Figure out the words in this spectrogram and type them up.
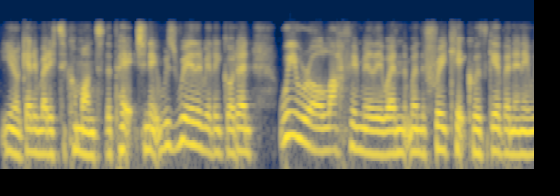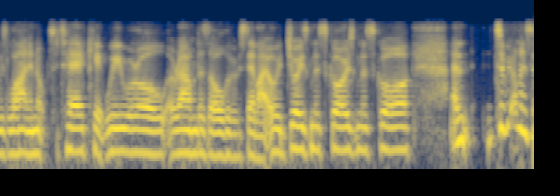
you know, getting ready to come onto the pitch. And it was really, really good. And we were all laughing really when, when the free kick was given and he was lining up to take it. We were all around us, all the saying, like, oh, Joy's going to score, he's going to score. And to be honest,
